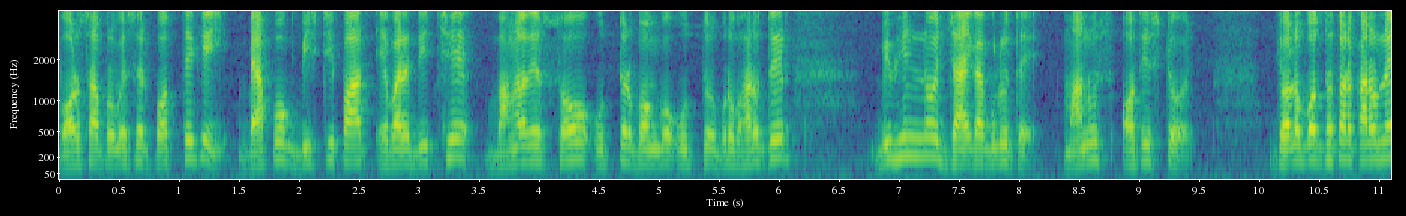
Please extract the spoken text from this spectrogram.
বর্ষা প্রবেশের পর থেকেই ব্যাপক বৃষ্টিপাত এবারে দিচ্ছে বাংলাদেশ সহ উত্তরবঙ্গ, উত্তর পূর্ব ভারতের বিভিন্ন জায়গাগুলোতে। মানুষ অতিষ্ঠ। জলবদ্ধতার কারণে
